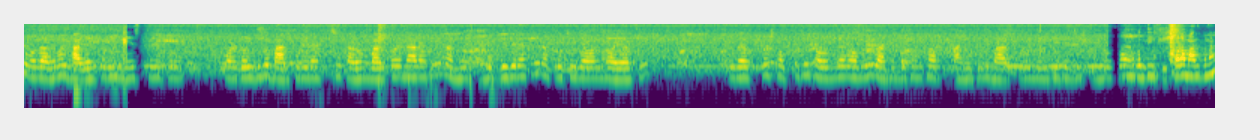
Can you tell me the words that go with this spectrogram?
তোমার দাদাভাই বাজার করে নিয়ে এসছে তো ফল টলগুলো বার করে রাখছি। কারণ বার করে না রাখলে না মুখ মুখ বেঁধে রাখলে না পচে যাওয়ার ভয় আছে। তো দেখো সব কিছু সরঞ্জাম আমি বাসন বাসন সব আগের দিনই বার করে মেজে টেজে সুন্দর করে দিয়েছি কড়া না?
